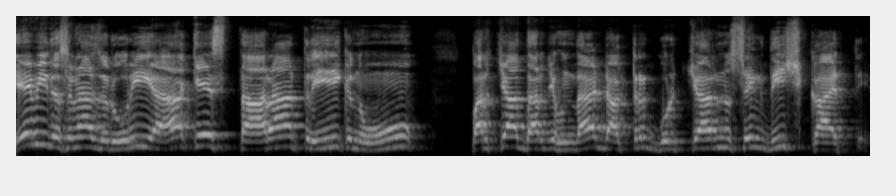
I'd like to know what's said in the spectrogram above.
ਇਹ ਵੀ ਦੱਸਣਾ ਜ਼ਰੂਰੀ ਆ ਕਿ 17 ਤਰੀਕ ਨੂੰ ਪਰਚਾ ਦਰਜ ਹੁੰਦਾ ਹੈ ਡਾਕਟਰ ਗੁਰਚਰਨ ਸਿੰਘ ਦੀ ਸ਼ਿਕਾਇਤ ਤੇ,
